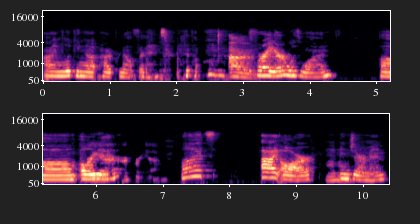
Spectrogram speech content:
I'm looking up how to pronounce their names. um, Freyr was one. Um, Freya Odin. or Freya. Well, it's IR Mhm. in German,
